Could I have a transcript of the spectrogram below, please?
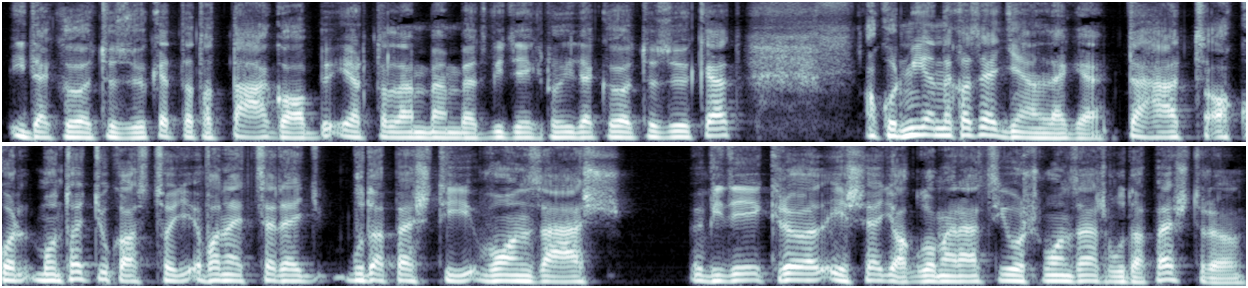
ide költözőket, tehát a tágabb értelemben vett vidékről ide költözőket akkor mi ennek az egyenlege? Tehát akkor mondhatjuk azt, hogy van egyszer egy budapesti vonzás vidékről és egy agglomerációs vonzás Budapestről?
